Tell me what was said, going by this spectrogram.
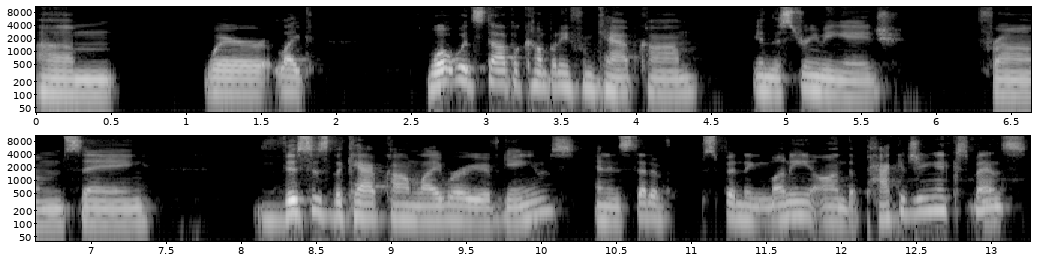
um, where like what would stop a company from Capcom in the streaming age from saying this is the Capcom library of games, and instead of spending money on the packaging expense,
